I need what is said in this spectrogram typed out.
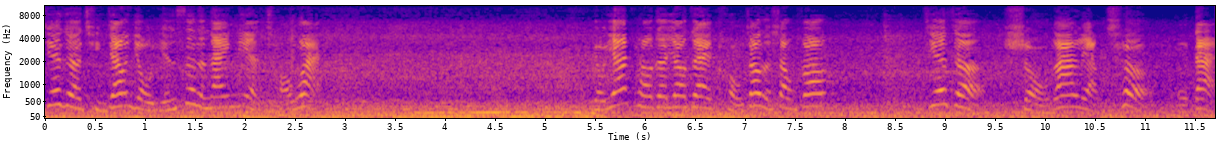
接着请将有颜色的那一面朝外，有压条的要在口罩的上方，接着手拉两侧耳带，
